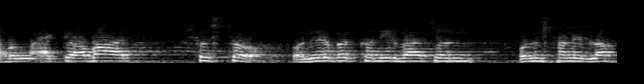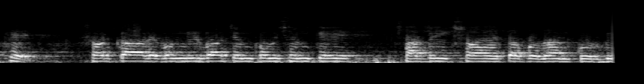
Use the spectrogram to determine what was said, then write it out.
এবং একটি অবাধ সুষ্ঠু ও নিরপেক্ষ নির্বাচন অনুষ্ঠানের লক্ষ্যে সরকার এবং নির্বাচন কমিশনকে সার্বিক সহায়তা প্রদান করবে।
